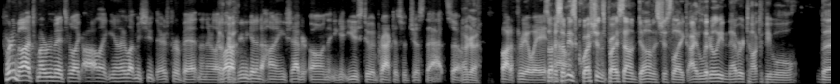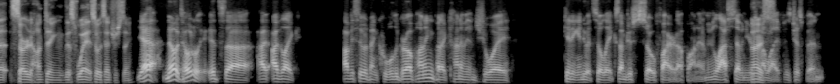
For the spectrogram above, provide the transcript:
Pretty much. My roommates were like, oh, like, you know, they let me shoot theirs for a bit. And then they're like, okay. well, if you're going to get into hunting, you should have your own that you get used to and practice with just that. So, okay. Bought a 308. So, some of these questions probably sound dumb. It's just like, I literally never talk to people that started hunting this way. So, it's interesting. Yeah. No, totally. It's, uh, I, I've like, obviously it would have been cool to grow up hunting, but I kind of enjoy getting into it so late because I'm just so fired up on it. I mean, the last seven years nice. of my life has just been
